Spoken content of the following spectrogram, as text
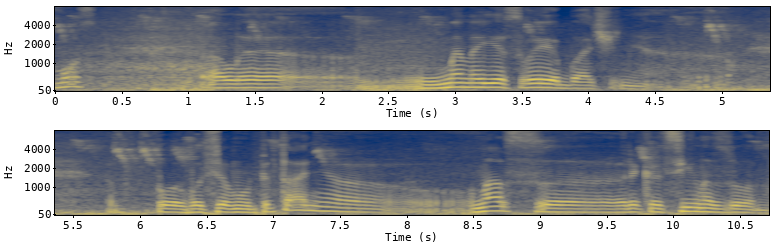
МОЗ. Але в мене є своє бачення по, по цьому питанню. У нас е, рекреаційна зона.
